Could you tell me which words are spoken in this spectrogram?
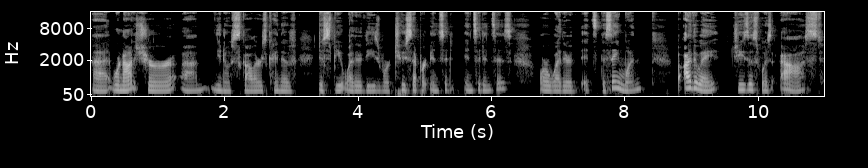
Uh, we're not sure. Um, you know, scholars kind of dispute whether these were two separate incident- incidences or whether it's the same one. But either way, Jesus was asked,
